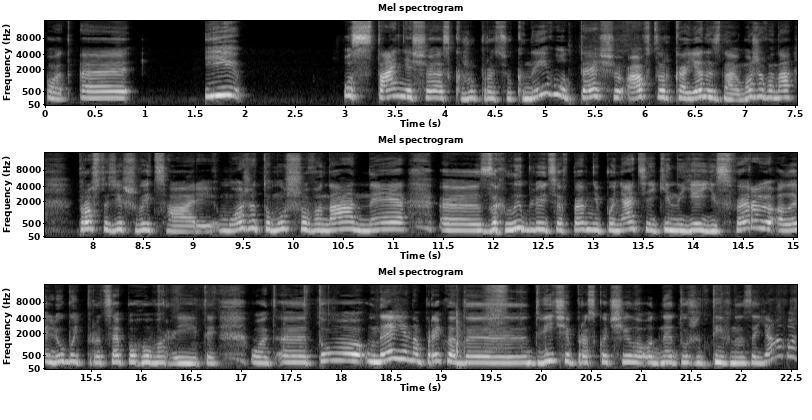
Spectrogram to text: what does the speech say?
От, е, І останнє, що я скажу про цю книгу, те, що авторка, я не знаю, може вона просто зі Швейцарії, може, тому що вона не е, заглиблюється в певні поняття, які не є її сферою, але любить про це поговорити. От, е, То у неї, наприклад, е, двічі проскочило одне дуже дивна заява,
